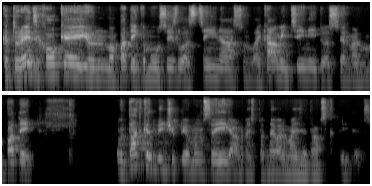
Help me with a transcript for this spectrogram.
Kad tu redzi hokeju, un man patīk, ka mūsu izlase cīnās, un lai kā viņi cīnītos, vienmēr man patīk. Un tad, kad viņš ir pie mums Rīgā, mēs pat nevaram aiziet apskatīties.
